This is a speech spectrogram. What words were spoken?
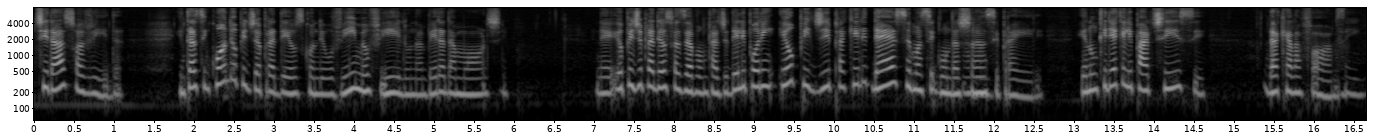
tirar a sua vida. Então assim, quando eu pedia para Deus, quando eu vi meu filho na beira da morte, né? Eu pedi para Deus fazer a vontade dele, porém eu pedi para que ele desse uma segunda uhum. chance uhum. para ele. Eu não queria que ele partisse daquela forma Sim.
